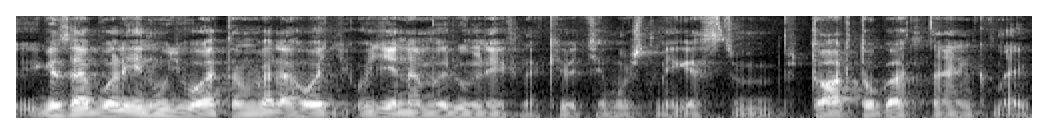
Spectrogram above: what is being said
igazából én úgy voltam vele, hogy, hogy én nem örülnék neki, hogyha most még ezt tartogatnánk, meg,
